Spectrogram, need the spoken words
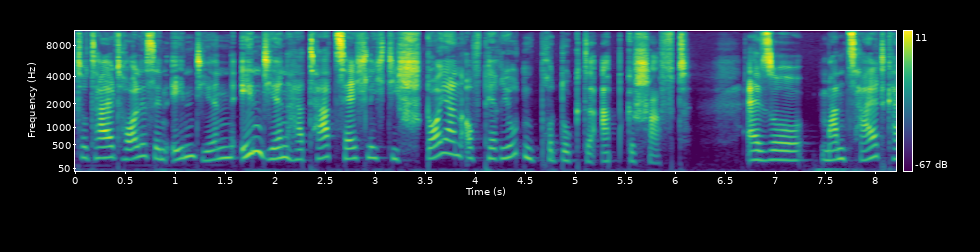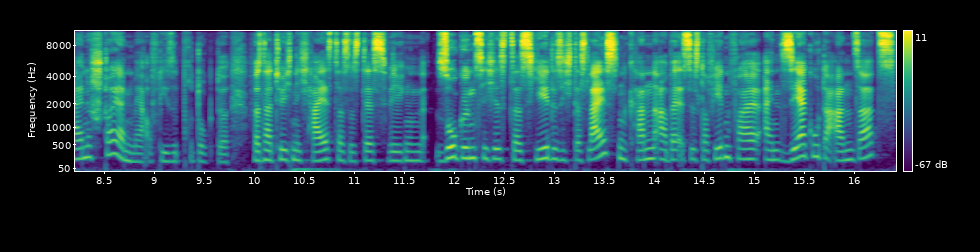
total toll ist in Indien, Indien hat tatsächlich die Steuern auf Periodenprodukte abgeschafft. Also man zahlt keine Steuern mehr auf diese Produkte, was natürlich nicht heißt, dass es deswegen so günstig ist, dass jede sich das leisten kann, aber es ist auf jeden Fall ein sehr guter Ansatz.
